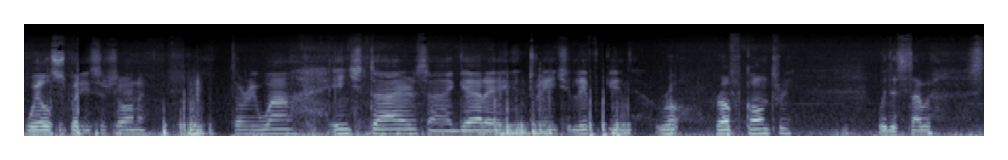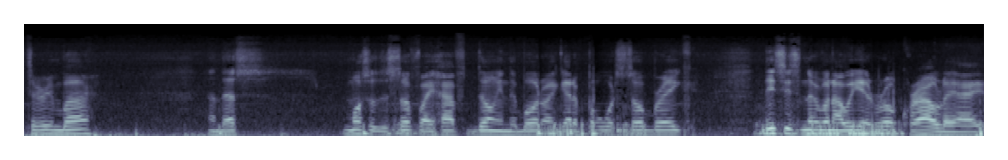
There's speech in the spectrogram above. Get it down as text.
wheel spacers on it. 31 inch tires. I got a 3 inch lift kit. Rough country with the steering bar. And that's most of the stuff I have done in the bottom I got a power stop brake this is not gonna be a road crawler I,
